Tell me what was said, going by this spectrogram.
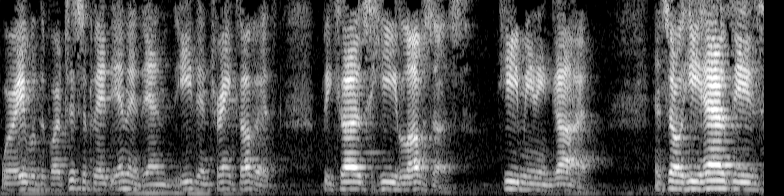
We're able to participate in it and eat and drink of it because He loves us. He meaning God. And so he has these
